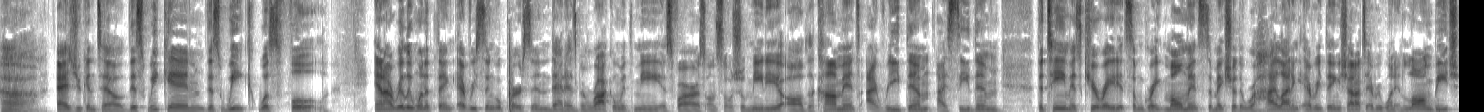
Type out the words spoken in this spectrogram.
As you can tell, this weekend, this week was full. And I really want to thank every single person that has been rocking with me as far as on social media, all the comments. I read them, I see them. The team has curated some great moments to make sure that we're highlighting everything. Shout out to everyone in Long Beach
